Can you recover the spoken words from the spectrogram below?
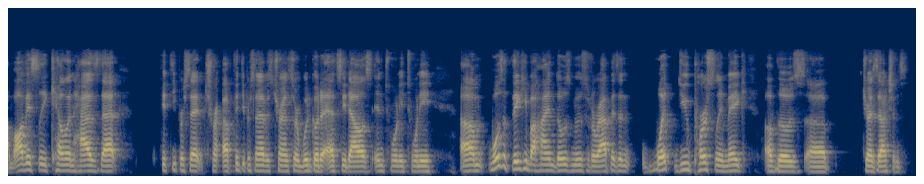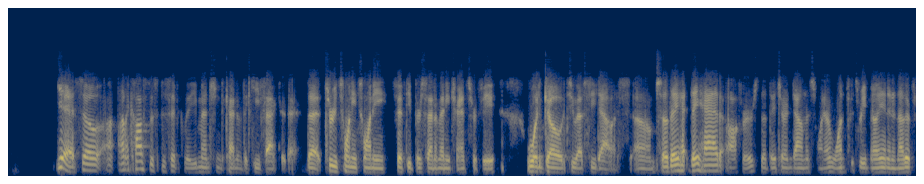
Um, obviously, Kellen has that 50% tra- uh, 50% of his transfer would go to FC Dallas in 2020. Um, what was the thinking behind those moves for the Rapids, and what do you personally make of those uh, transactions? Yeah, so uh, on Acosta specifically, you mentioned kind of the key factor there that through 2020, 50% of any transfer fee would go to FC Dallas. Um, so they they had offers that they turned down this winter, one for three million and another for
